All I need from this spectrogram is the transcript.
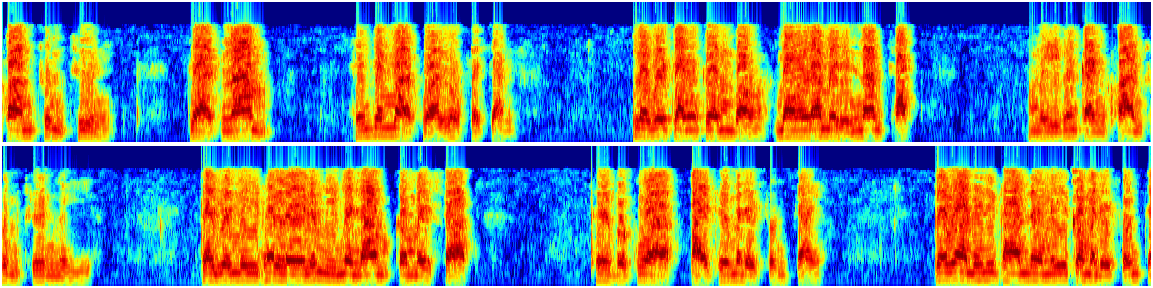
ความชุ่มชื่น จากน้ำเห็นจะมากกว่าโลกพระจันทร์ โลกพระจันทร์กลมบองมองแล้วไม่เห็นน้ำชัด มีเหมือนกันความชุ่มชื้นมี แต่จะมีทะเลแล้วมีแม่น้ำก็ไม่ทราบ เธอบอกว่าไปเธอไม่ได้สนใจ แต่ว่าในนิทานเรื่องนี้ก็ไม่ได้สนใจ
